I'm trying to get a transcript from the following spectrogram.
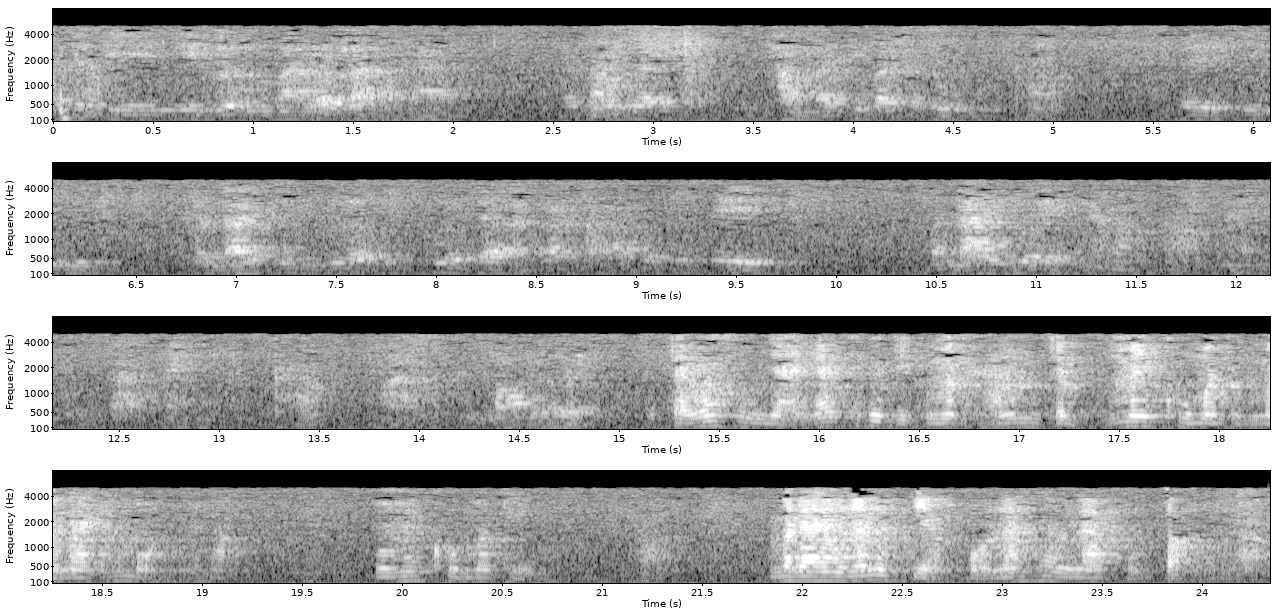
ก็จะมีมีเพลิงมาแล้วหลังมาแล้วก็จะทำไว้ที่วัดกระดูที่บันไดขึ้นเพื่อเพื่อจะรักษาพระพุทธบันไดด้วยนะครับให้สงสารให้มาขึ้นมองเลยแต่ว่าส่วนใหญ่แล้วที่ปฏิกรรมฐานมันจะไม่คุมมาถึงบันไดทั้งหมดนะครับ มันไม่คุมมาถึง บันไดตรงนั้นมันเปียกฝนนะถ้าเวลาฝนตกนะครับ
